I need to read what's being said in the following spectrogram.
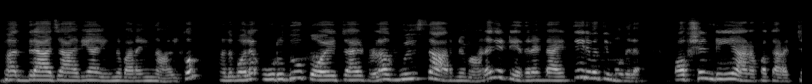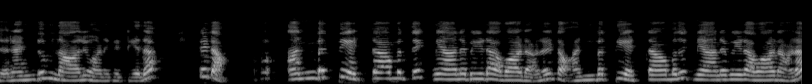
ഭദ്രാചാര്യ എന്ന് പറയുന്ന ആൾക്കും അതുപോലെ ഉറുദു പോയറ്റ് ആയിട്ടുള്ള ഗുൽസാറിനുമാണ് കിട്ടിയത് രണ്ടായിരത്തി ഇരുപത്തി മൂന്നിൽ ഓപ്ഷൻ ഡി ആണ് അപ്പൊ കറക്റ്റ് രണ്ടും നാലും ആണ് കിട്ടിയത്. കേട്ടോ? അൻപത്തി എട്ടാമത്തെ ജ്ഞാനപീഠ അവാർഡാണ് കേട്ടോ അൻപത്തി എട്ടാമത് ജ്ഞാനപീഠ അവാർഡാണ്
